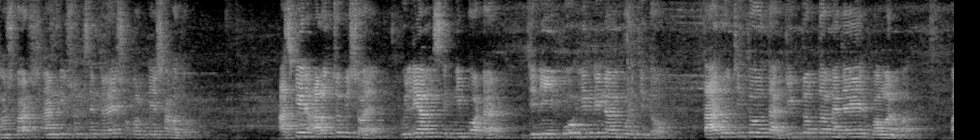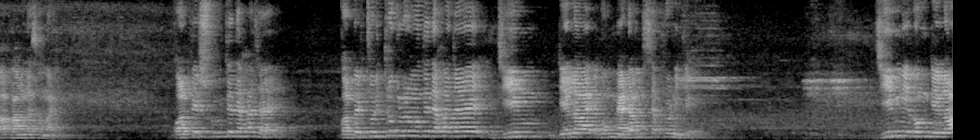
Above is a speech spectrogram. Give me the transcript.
নমস্কার সায়ন টিউশন সেন্টারে সকলকে স্বাগত। আজকের আলোচ্য বিষয় উইলিয়াম সিডনি পটার, যিনি ও হেনরি নামে পরিচিত, তার রচিত দ্য গিফট অফ দ্য ম্যাজাইয়ের বঙ্গানুবাদ বা বাংলা সামারি গল্পের শুরুতে দেখা যায়, গল্পের চরিত্রগুলোর মধ্যে দেখা যায় জিম, ডেলা এবং ম্যাডাম স্যাফ্রনিকে। জিম এবং ডেলা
